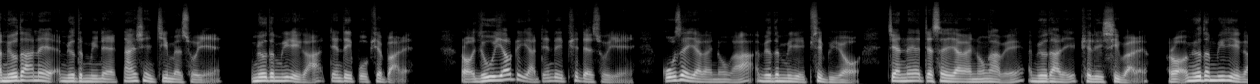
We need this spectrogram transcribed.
အမျိုးသားနဲ့အမျိုးသမီးနဲ့နှိုင်းယှဉ်ကြည့်မယ်ဆိုရင်အမျိုးသမီးတွေကတင်းတိတ်ပိုဖြစ်ပါတယ်အဲ့တော့လူအယောက်တရာတင်းတိတ်ဖြစ်တယ်ဆိုရင်60ရာခိုင်နှုန်းကအမျိုးသမီးတွေဖြစ်ပြီးတော့ကျန်တဲ့10ရာခိုင်နှုန်းကပဲအမျိုးသားတွေဖြစ်လို့ရှိပါတယ်အဲ့တော့အမျိုးသမီးတွေက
